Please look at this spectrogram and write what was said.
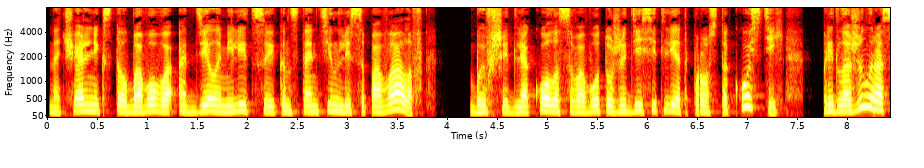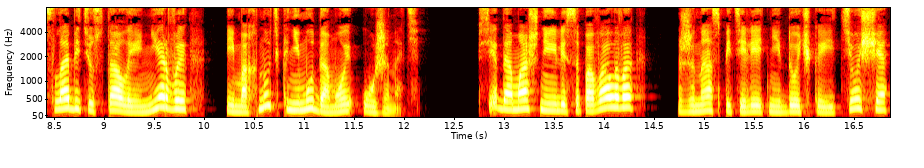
начальник столбового отдела милиции Константин Лисоповалов, бывший для Колосова вот уже 10 лет просто Костей, предложил расслабить усталые нервы и махнуть к нему домой ужинать. Все домашние Лисоповалова, жена с пятилетней дочкой и теща,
